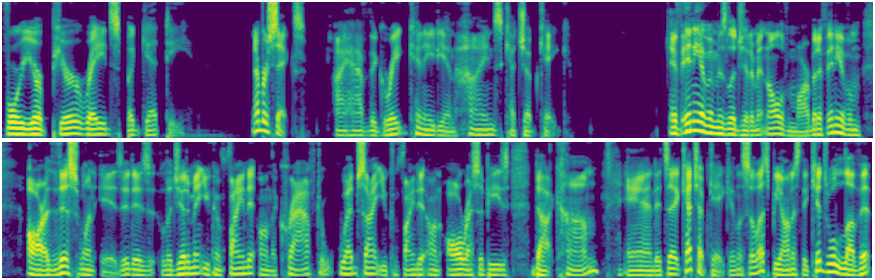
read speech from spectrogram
for your pureed spaghetti. Number six, I have the great Canadian Heinz ketchup cake. If any of them is legitimate, and all of them are, but if any of them are, this one is. It is legitimate. You can find it on the Kraft website. You can find it on allrecipes.com. And it's a ketchup cake. And so let's be honest, the kids will love it.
